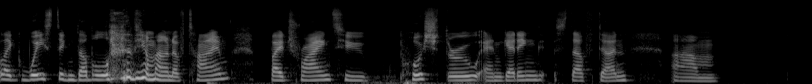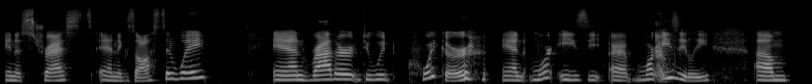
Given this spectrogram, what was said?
like wasting double the amount of time by trying to push through and getting stuff done um, in a stressed and exhausted way and rather do it quicker and more easy uh, more easily um,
